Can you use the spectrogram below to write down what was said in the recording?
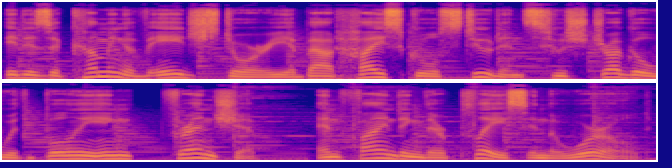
It is a coming-of-age story about high school students who struggle with bullying, friendship, and finding their place in the world.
